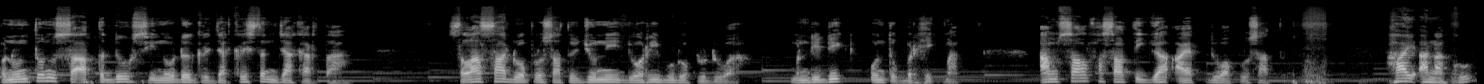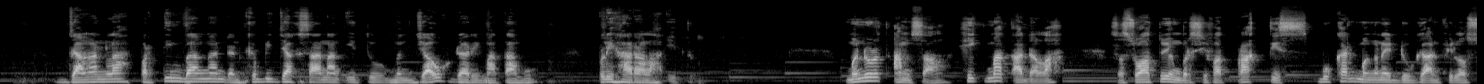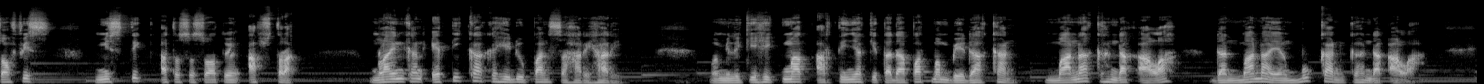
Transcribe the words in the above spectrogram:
Penuntun Saat Teduh Sinode Gereja Kristen Jakarta Selasa 21 Juni 2022 Mendidik untuk berhikmat. Amsal pasal 3 ayat 21 Hai anakku, janganlah pertimbangan dan kebijaksanaan itu menjauh dari matamu, peliharalah itu. Menurut Amsal, hikmat adalah sesuatu yang bersifat praktis, bukan mengenai dugaan filosofis, mistik, atau sesuatu yang abstrak, melainkan etika kehidupan sehari-hari. Memiliki hikmat artinya kita dapat membedakan mana kehendak Allah dan mana yang bukan kehendak Allah.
